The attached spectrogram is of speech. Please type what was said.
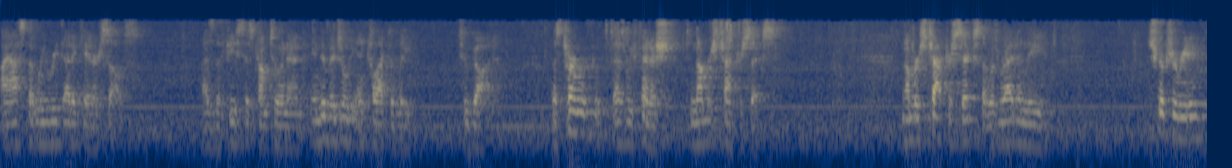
I ask that we rededicate ourselves as the feast has come to an end, individually and collectively, to God. Let's turn, with, as we finish, to Numbers chapter 6. Numbers chapter 6, that was read in the scripture reading.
